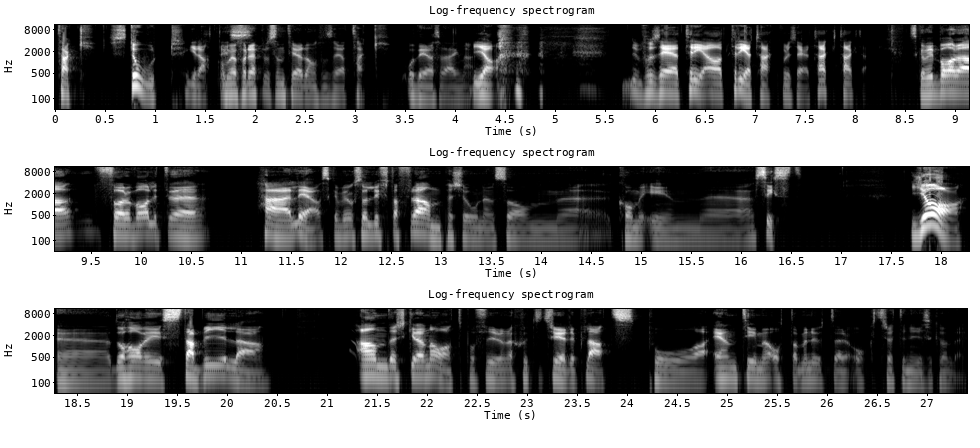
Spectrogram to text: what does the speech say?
Tack! Stort grattis. Om jag får representera dem som säger tack. Och deras vägnar. Ja. Du får säga tre, ja, tre tack får du säga. Tack, tack, tack. Ska vi bara, för att vara lite härliga, ska vi också lyfta fram personen som eh, kom in eh, sist. Ja! Eh, då har vi stabila Anders Granat på 473 plats på en timme, 8 minuter och 39 sekunder.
